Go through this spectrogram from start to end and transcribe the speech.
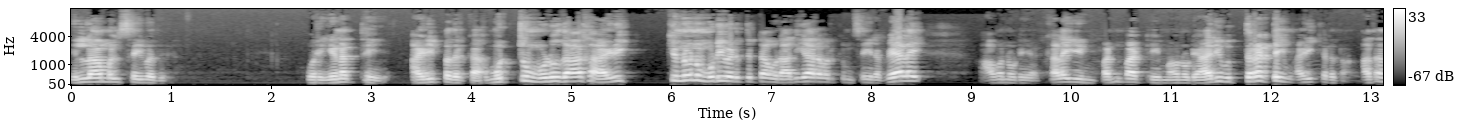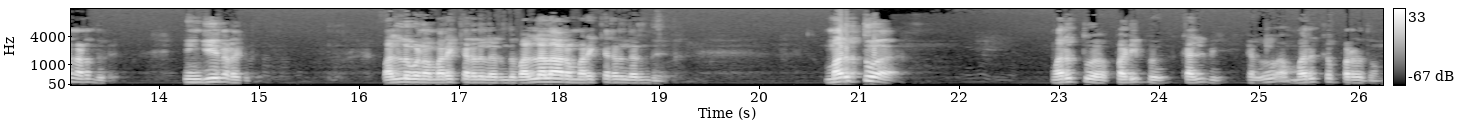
இல்லாமல் செய்வது ஒரு இனத்தை அழிப்பதற்காக முற்றும் முழுதாக அழிக்கணும்னு முடிவெடுத்துட்டா ஒரு அதிகார வர்க்கம் செய்யற வேலை அவனுடைய கலையும் பண்பாட்டையும் அவனுடைய அறிவு திரட்டையும் அழிக்கிறது தான். அதான் நடந்தது. இங்கேயும் நடக்குது. வள்ளுவனை மறைக்கிறதுல இருந்து வள்ளலாரை மறைக்கிறதுல இருந்து மருத்துவ மருத்துவ படிப்பு கல்வி எல்லாம் மறுக்கப்படுறதும்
